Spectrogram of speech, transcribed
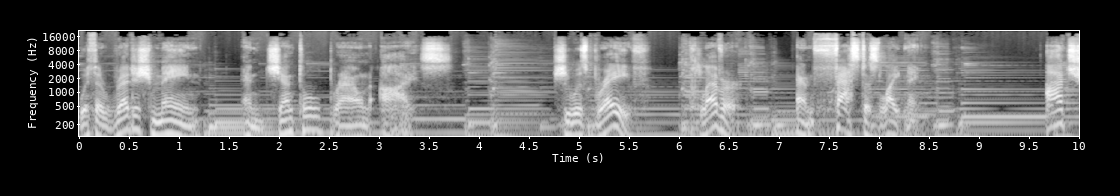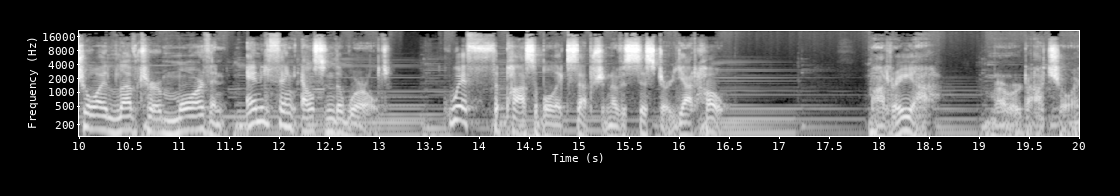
with a reddish mane and gentle brown eyes. She was brave, clever, and fast as lightning. Ah Choi loved her more than anything else in the world, with the possible exception of his sister Yut Ho. Maria, murmured Ah Choi,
